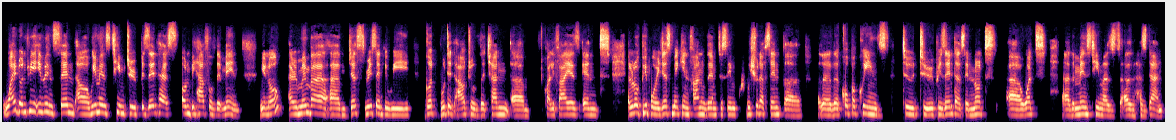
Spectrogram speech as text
why don't we even send our women's team to represent us on behalf of the men? You know i remember um, just recently we got booted out of the chan um, qualifiers, and a lot of people were just making fun of them to say we should have sent the the, the Queens to to represent us and not uh, what uh, the men's team has uh, has done.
